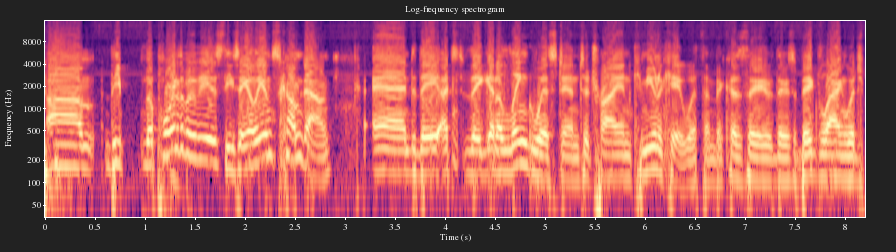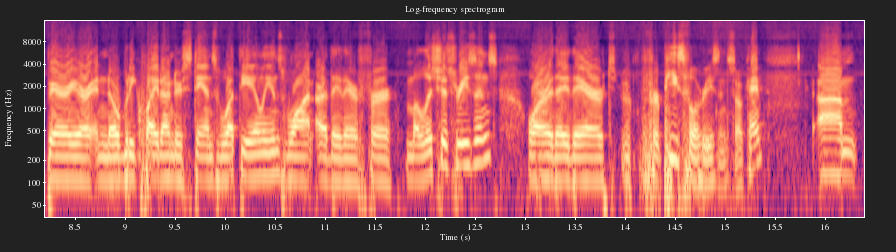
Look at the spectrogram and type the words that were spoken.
um, the the point of the movie is these aliens come down and they uh, they get a linguist in to try and communicate with them because they, there's a big language barrier and nobody quite understands what the aliens want. Are they there for malicious reasons or are they there t for peaceful reasons? Okay. Um,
